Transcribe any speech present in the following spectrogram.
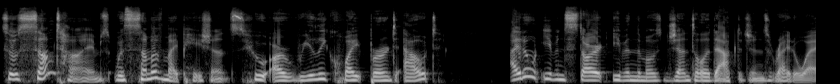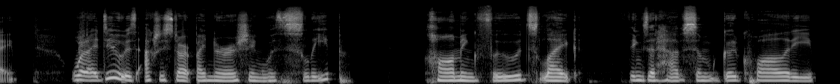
So sometimes with some of my patients who are really quite burnt out, I don't even start even the most gentle adaptogens right away. What I do is actually start by nourishing with sleep, calming foods like things that have some good quality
